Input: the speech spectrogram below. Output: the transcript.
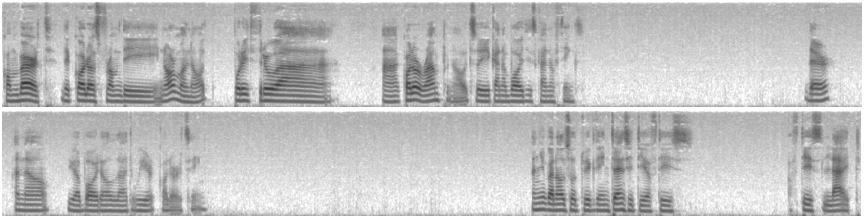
convert the colors from the normal node, put it through a, a color ramp node so you can avoid these kind of things. There, and now you avoid all that weird color thing. And you can also tweak the intensity of this of this light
